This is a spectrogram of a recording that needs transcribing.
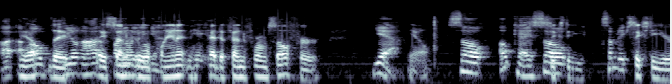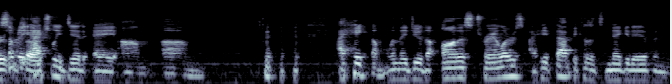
Uh, Yep, oh, they- we don't know how They to sent him to a again. planet, and he had to fend for himself for Yeah. you know So okay, so 60, somebody 60 years. Somebody so. actually did a um um. I hate them when they do the honest trailers. I hate that because it's negative and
